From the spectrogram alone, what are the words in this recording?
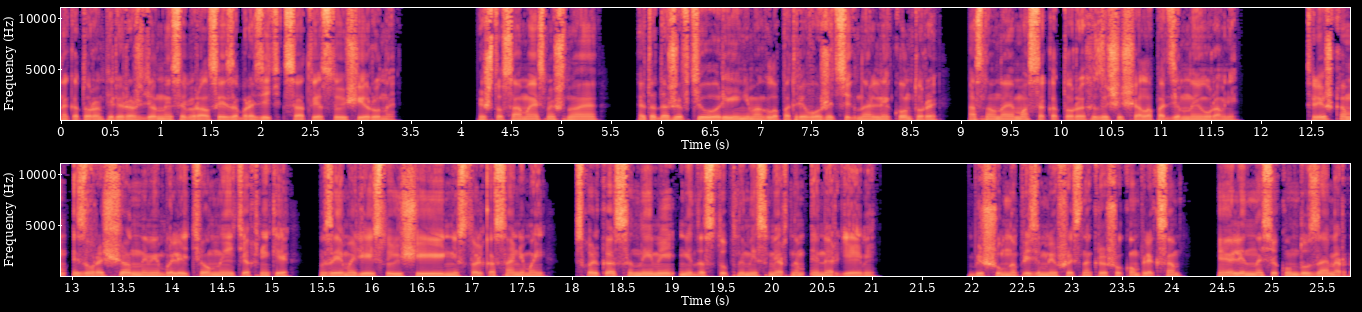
на котором перерожденный собирался изобразить соответствующие руны. И что самое смешное, это даже в теории не могло потревожить сигнальные контуры, основная масса которых защищала подземные уровни. Слишком извращенными были темные техники, взаимодействующие не столько с анимой, сколько с иными недоступными смертным энергиями. Бесшумно приземлившись на крышу комплекса, Эллен на секунду замер,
